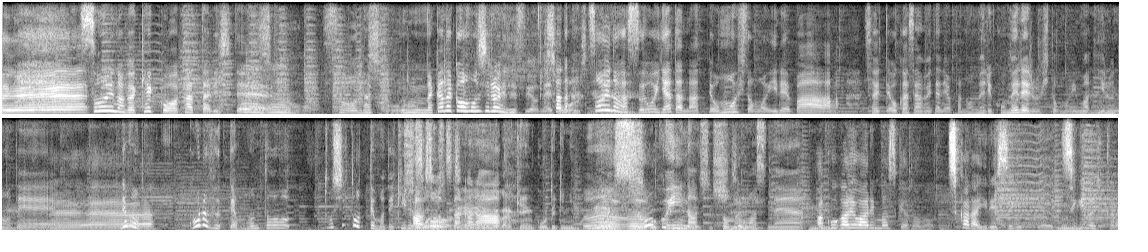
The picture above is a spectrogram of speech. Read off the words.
えそういうのが結構分かったりして、うんうんそうなそう。うん、なかなか面白いですよね。ただそういうのがすごい嫌だなって思う人もいればそうやって岡さんみたいにやっぱのめり込めれる人も今いるので、でもゴルフって本当年取ってもできるスポあそうーツだかね。らだから健康的にもうんねす。ごくいいなと思いますね。うん。憧れはありますけども力入れすぎて、うん。次の日から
